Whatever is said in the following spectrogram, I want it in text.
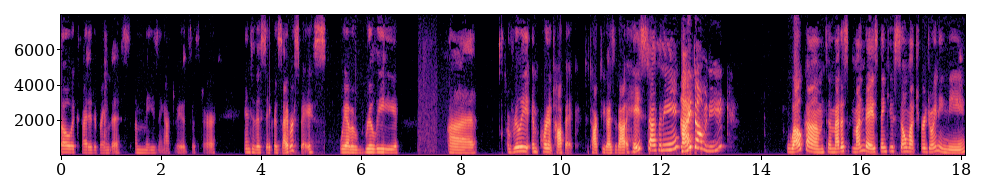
so excited to bring this amazing activated sister into this sacred cyberspace. We have a really, uh, a really important topic to talk to you guys about. Hey, Stephanie. Hi, Dominique. Welcome to Medicine Mondays. Thank you so much for joining me.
